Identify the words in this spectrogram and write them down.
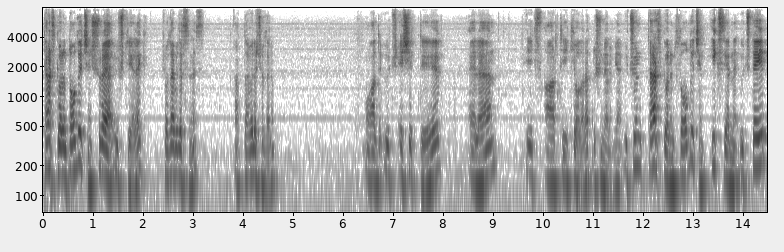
ters görüntü olduğu için şuraya 3 diyerek çözebilirsiniz. Hatta öyle çözelim. O halde 3 eşittir ln x artı 2 olarak düşünelim. Yani 3'ün ters görüntüsü olduğu için x yerine 3 değil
